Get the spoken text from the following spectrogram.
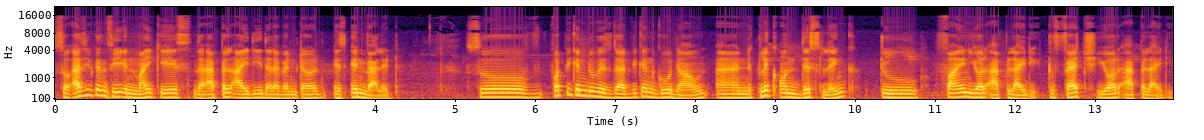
so as you can see in my case, the Apple ID that I've entered is invalid. So what we can do is that we can go down and click on this link to find your Apple ID, to fetch your Apple ID.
